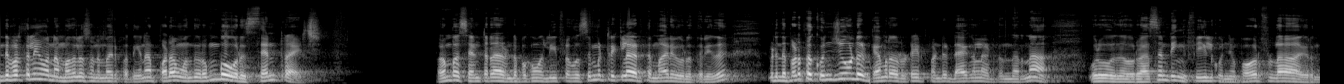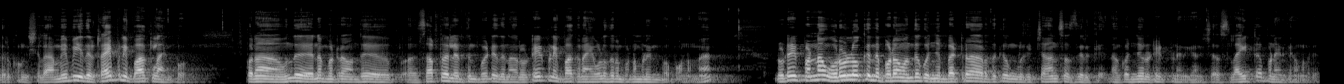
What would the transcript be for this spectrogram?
இந்த படத்துலையும் நான் முதல்ல சொன்ன மாதிரி பார்த்தீங்கன்னா படம் வந்து ரொம்ப ஒரு சென்டர் ஆயிடுச்சு. ரொம்ப சென்டராக ரெண்டு பக்கமும் லீஃப் ஃப்ளவர் சிமெட்ரிக்கலாக எடுத்த மாதிரி ஒரு தெரியுது. பட் இந்த படத்தை கொஞ்சோண்டு கேமரா ரொட்டேட் பண்ணிட்டு டயகனலாக எடுத்திருந்தாருன்னா ஒரு ஒரு அசண்டிங் ஃபீல் கொஞ்சம் பவர்ஃபுல்லாக இருந்திருக்கும் ஆக்சுவலாக மேபி இதை ட்ரை பண்ணி பார்க்கலாம் இப்போ. இப்போ நான் வந்து என்ன பண்ணுறேன் வந்து சாஃப்ட்வேரில் எடுத்துன்னு போயிட்டு இதை நான் ரொட்டேட் பண்ணி பார்க்குறேன் எவ்வளோ தூரம் பண்ண முடியும்னு பார்ப்போம் நம்ம. ரொட்டேட் பண்ணால் ஓரளவுக்கு இந்த படம் வந்து கொஞ்சம் பெட்டராக ஆகிறதுக்கு உங்களுக்கு சான்சஸ் இருக்குது நான் கொஞ்சம் ரொட்டேட் பண்ணியிருக்கேன் சார் ஸ்லைட்டாக பண்ணியிருக்கேன் உங்களுக்கு.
